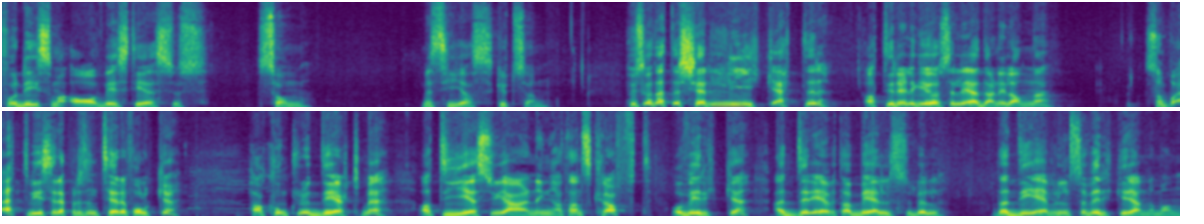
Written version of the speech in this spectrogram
for de som har avvist Jesus som Messias, Guds sønn. Husk at dette skjer like etter at de religiøse lederne i landet, som på ett vis representerer folket, har konkludert med at Jesu gjerning, at hans kraft og virke, er drevet av Beelzebul. Det er djevelen som virker gjennom han.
